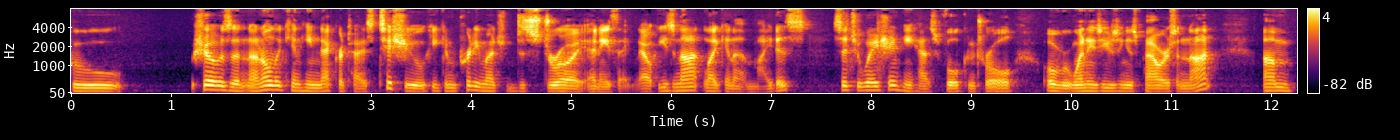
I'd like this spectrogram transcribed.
who shows that not only can he necrotize tissue, he can pretty much destroy anything. Now, he's not like in a Midas situation, he has full control over when he's using his powers and not. Um,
